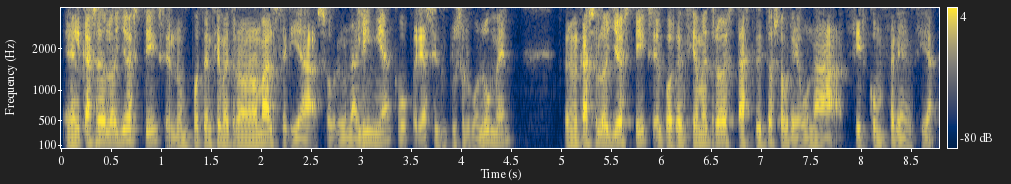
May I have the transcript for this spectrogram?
En el caso de los joysticks, en un potenciómetro normal sería sobre una línea, como podría ser incluso el volumen, pero en el caso de los joysticks, el potenciómetro está escrito sobre una circunferencia,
